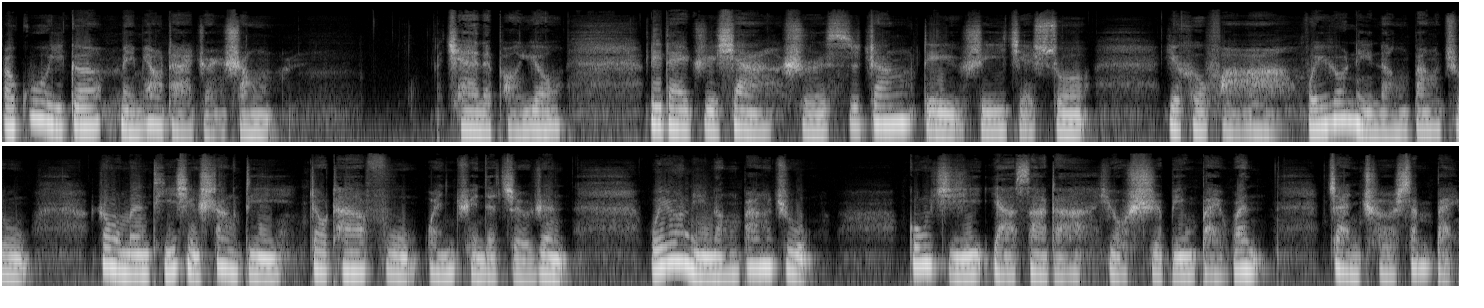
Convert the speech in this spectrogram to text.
而过一个美妙的人生。亲爱的朋友，《历代志下》十四章第十一节说：“耶和华啊，唯有你能帮助。”让我们提醒上帝，叫他负完全的责任。唯有你能帮助。攻击亚萨的有士兵百万，战车三百。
